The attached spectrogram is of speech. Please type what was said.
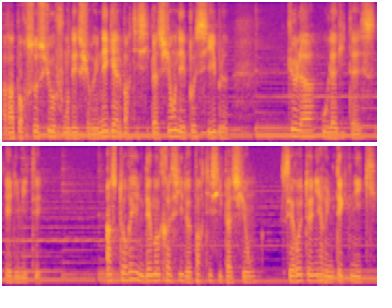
rapports sociaux fondés sur une égale participation n'est possible que là où la vitesse est limitée. Instaurer une démocratie de participation, c'est retenir une technique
